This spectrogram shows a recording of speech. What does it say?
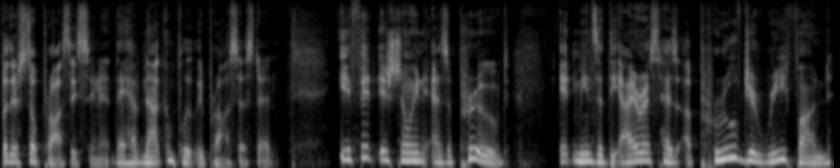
but they're still processing it. They have not completely processed it. If it is showing as approved, it means that the IRS has approved your refund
